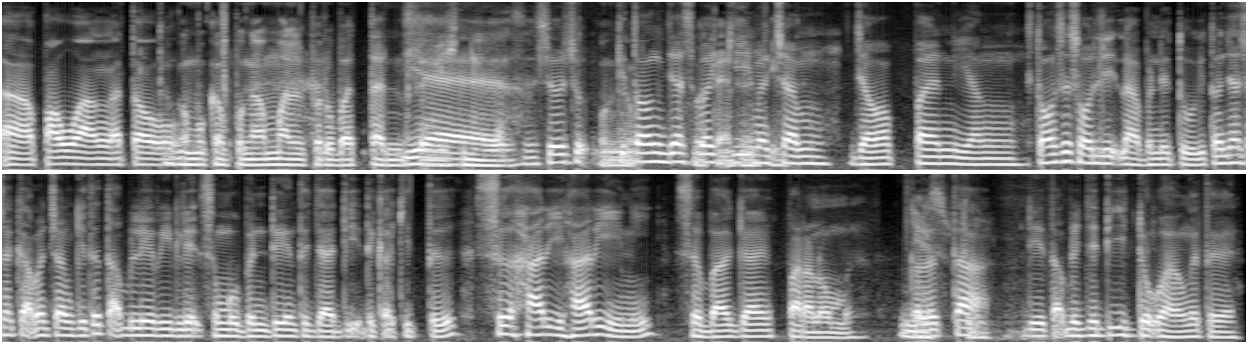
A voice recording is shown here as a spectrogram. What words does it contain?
uh, pawang Atau Bukan bukan pengamal perubatan tradisional. lah. Yes So, so Peng- kita orang just bagi macam Jawapan yang Kita orang rasa solid lah benda tu Kita orang just cakap macam Kita tak boleh relate semua benda yang terjadi Dekat kita Sehari-hari ni Sebagai paranormal. Kalau Yes, tak Dia tak boleh jadi hidup lah orang kata.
